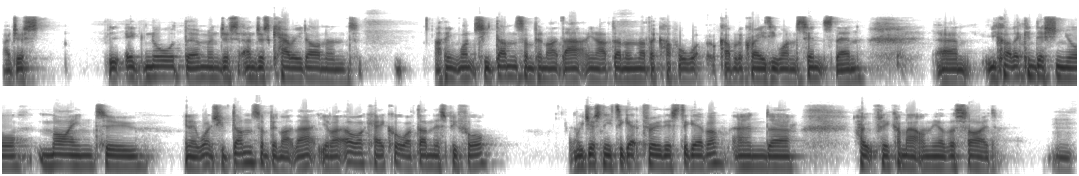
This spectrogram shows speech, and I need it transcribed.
I just ignored them and just and just carried on. And I think once you've done something like that, you know, I've done another couple, a couple of crazy ones since then. Um, you kind of condition your mind to, you know, once you've done something like that, you're like, oh, okay, cool, I've done this before. We just need to get through this together and uh, hopefully come out on the other side. Mm.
